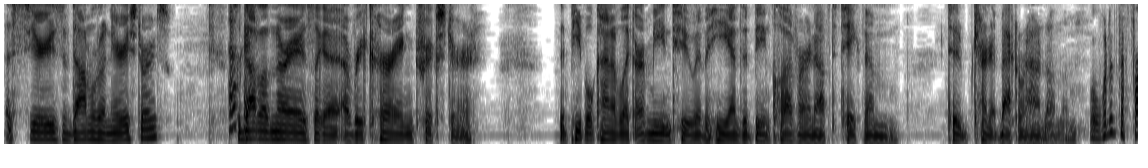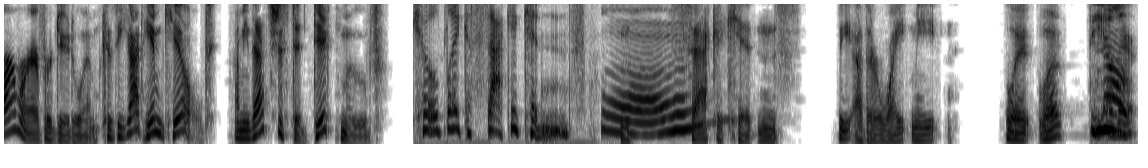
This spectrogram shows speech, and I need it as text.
a series of Donald O'Neary stories. So Donald O'Neary is like a, a recurring trickster that people kind of like are mean to, and that he ends up being clever enough to take them to turn it back around on them. Well, what did the farmer ever do to him? Because he got him killed. I mean, that's just a dick move. Killed like a sack of kittens. Hmm. Aww. Sack of kittens. The other white meat. Wait, what? The No. other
